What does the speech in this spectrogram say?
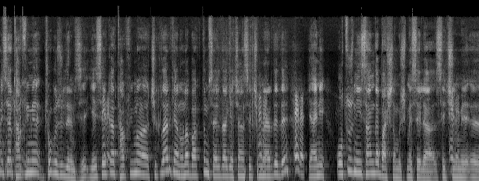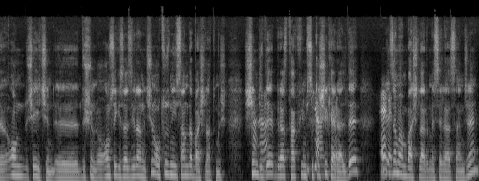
mesela 60 takvimi çok özür dilerim size. YSK Evet. takvimi açıklarken ona baktım Selda geçen seçimlerde de. Evet. Yani 30 Nisan'da başlamış mesela seçimi e, 10 şey için e, düşün 18 Haziran için 30 Nisan'da başlatmış. Şimdi Aha. de biraz takvim İki sıkışık ay, evet. herhalde. Ne Evet. zaman başlar mesela sence?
